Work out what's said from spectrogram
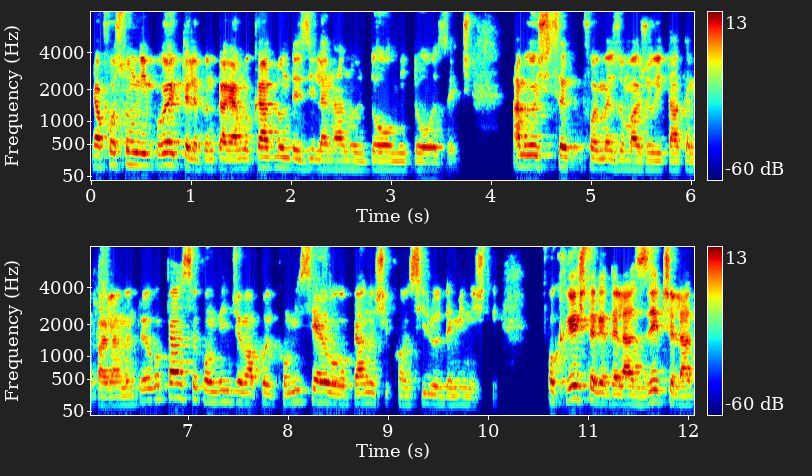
A fost unul din proiectele pentru care am lucrat luni de zile în anul 2020 am reușit să formez o majoritate în Parlamentul European, să convingem apoi Comisia Europeană și Consiliul de Ministri. O creștere de la 10 la 13%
